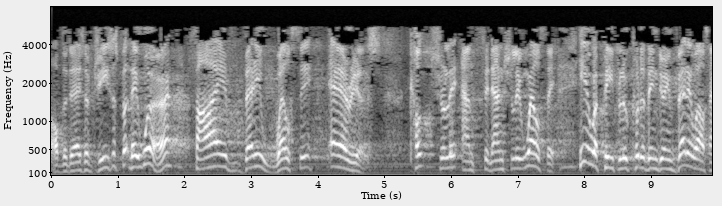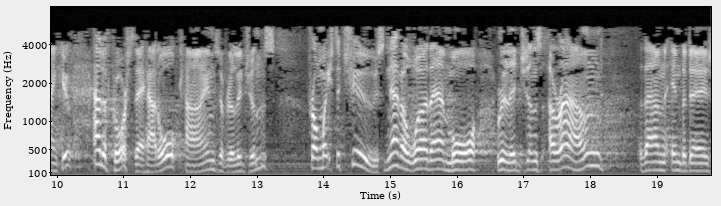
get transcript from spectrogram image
of the days of Jesus, but they were five very wealthy areas, culturally and financially wealthy. Here were people who could have been doing very well, thank you, and of course they had all kinds of religions from which to choose. Never were there more religions around than in the days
